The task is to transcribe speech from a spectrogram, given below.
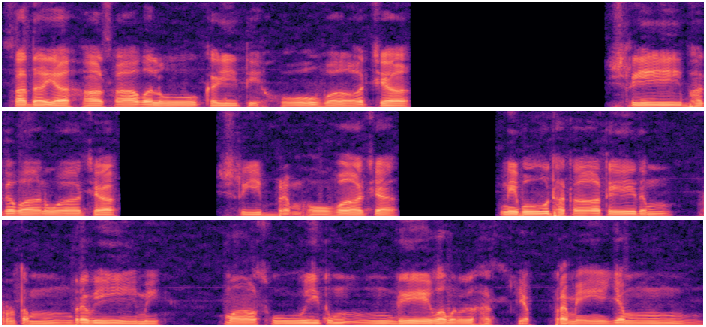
सदयहासावलोकैति होवाच। श्रीभगवानुवाच। श्रीब्रह्मोवाच। निबोधता तेदम् ऋतम् ब्रवीमि। मा सूयितुम् देवमर्हस्य प्रमेयम्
